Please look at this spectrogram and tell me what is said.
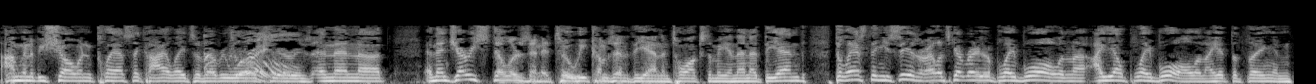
I'm going to be showing classic highlights of every World cool. Series. And then uh, and then Jerry Stiller's in it, too. He comes in at the end and talks to me, and then at the end, the last thing you see is, all right, let's get ready to play ball, and uh, I yell play ball, and I hit the thing, and...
